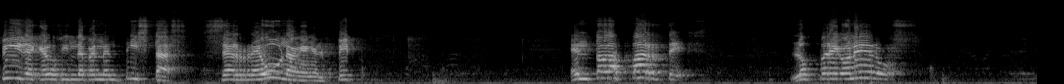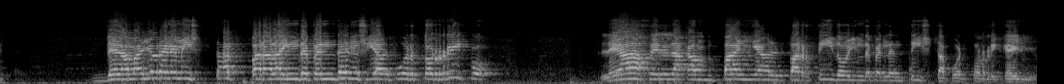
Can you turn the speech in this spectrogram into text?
pide que los independentistas se reúnan en el PIB. En todas partes, los pregoneros de la mayor enemistad para la independencia de Puerto Rico le hacen la campaña al partido independentista puertorriqueño.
